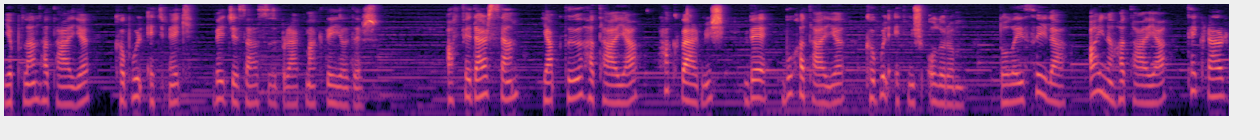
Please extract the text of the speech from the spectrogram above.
yapılan hatayı kabul etmek ve cezasız bırakmak değildir. Affedersem yaptığı hataya hak vermiş ve bu hatayı kabul etmiş olurum. Dolayısıyla aynı hataya tekrar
